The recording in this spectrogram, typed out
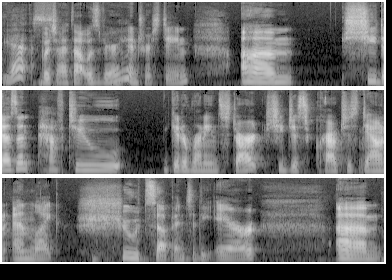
Yes. which I thought was very interesting. Um, she doesn't have to get a running start. She just crouches down and like shoots up into the air. Um,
